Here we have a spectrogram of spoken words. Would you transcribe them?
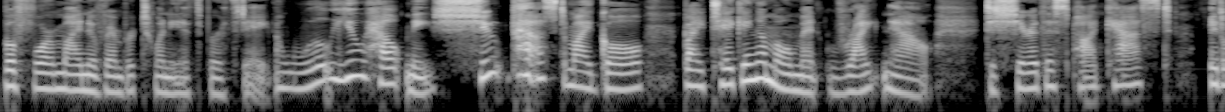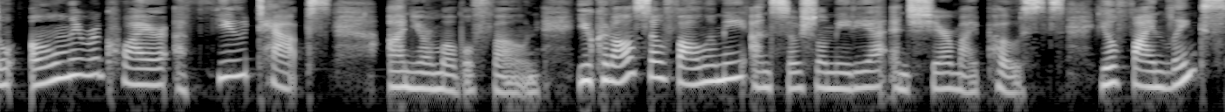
before my November 20th birthday. will you help me shoot past my goal by taking a moment right now to share this podcast It'll only require a few taps on your mobile phone. You could also follow me on social media and share my posts. You'll find links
